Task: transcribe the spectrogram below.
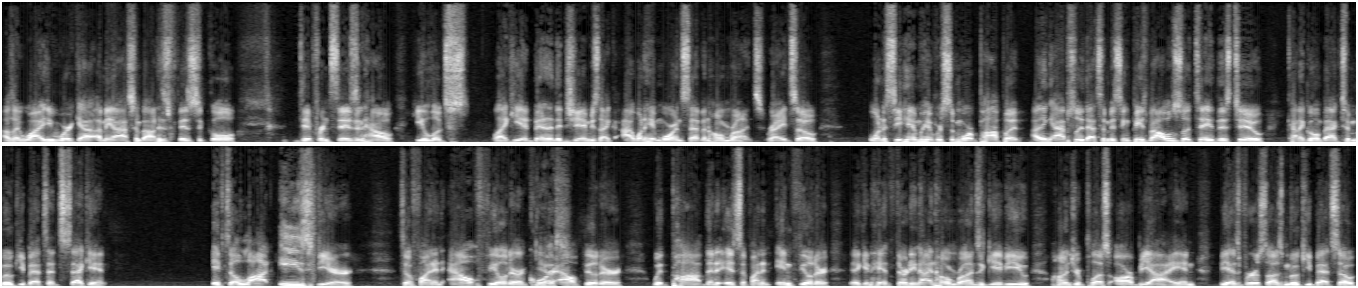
I was like, why do you work out? I mean, I asked him about his physical differences and how he looks like he had been in the gym. He's like, I want to hit more than seven home runs, right? So want to see him hit for some more pop, but I think absolutely that's a missing piece. But I'll also say this too, kind of going back to Mookie Betts at second. It's a lot easier to find an outfielder, a corner yes. outfielder with pop than it is to find an infielder that can hit 39 home runs and give you 100 plus RBI and be as versatile as Mookie Betts. So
